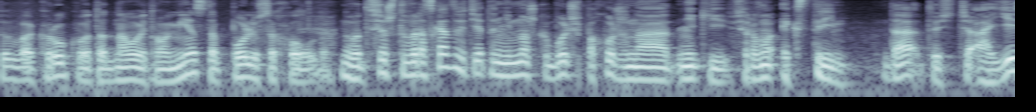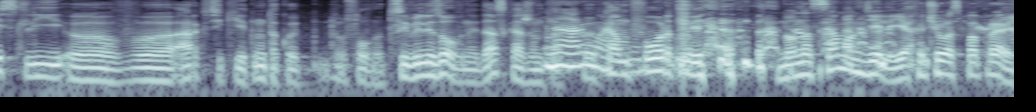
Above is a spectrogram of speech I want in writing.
вокруг вот одного этого места, полюса холода. Ну вот все, что вы рассказываете, это немножко больше похоже на некий все равно экстрим да, то есть, а есть ли э, в Арктике, ну, такой, условно, цивилизованный, да, скажем так, Нормально. комфортный? Но на самом деле, я хочу вас поправить,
